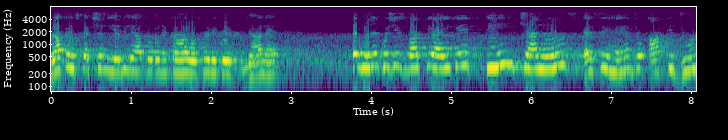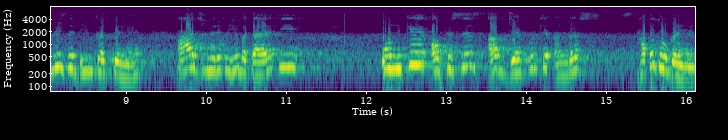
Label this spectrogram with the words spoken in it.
रफ इंस्पेक्शन ये भी आप लोगों ने कहा, उसमें भी कोई ध्यान है। पर मुझे खुशी इस बात की आई कि तीन चैनल्स ऐसे हैं जो आपकी ज्वेलरी से डील करते हैं। आज मेरे को ये बताया कि उनके ऑफिसेज अब जयपुर के अंदर स्थापित हो गए हैं।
